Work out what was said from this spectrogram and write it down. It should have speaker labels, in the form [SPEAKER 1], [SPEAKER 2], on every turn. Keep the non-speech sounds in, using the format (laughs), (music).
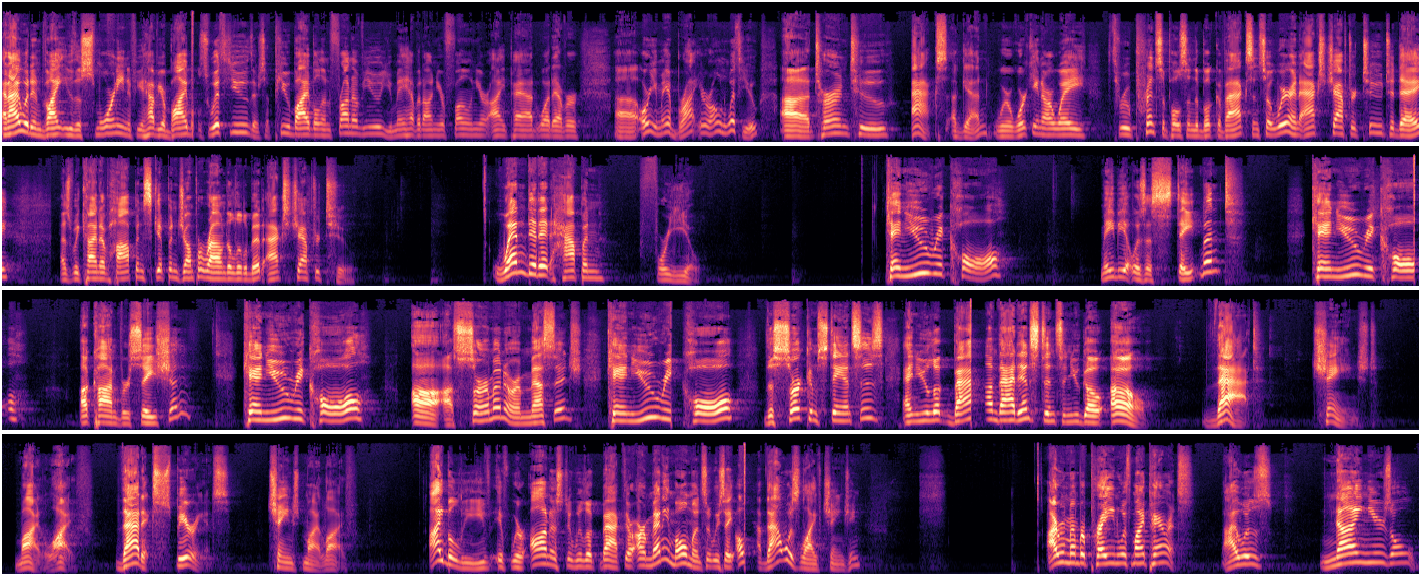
[SPEAKER 1] And I would invite you this morning, if you have your Bibles with you, there's a Pew Bible in front of you. You may have it on your phone, your iPad, whatever, uh, or you may have brought your own with you. Uh, turn to Acts again. We're working our way through principles in the book of Acts. And so we're in Acts chapter 2 today as we kind of hop and skip and jump around a little bit. Acts chapter 2. When did it happen for you? Can you recall? Maybe it was a statement. Can you recall a conversation? Can you recall a, a, sermon or a message? Can you recall the circumstances and you look back on that instance and you go, oh, that changed my life? That experience changed my life. I believe if we're honest and we look back, there are many moments that we say, oh, that was life changing. I remember praying with my parents. I was nine years old.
